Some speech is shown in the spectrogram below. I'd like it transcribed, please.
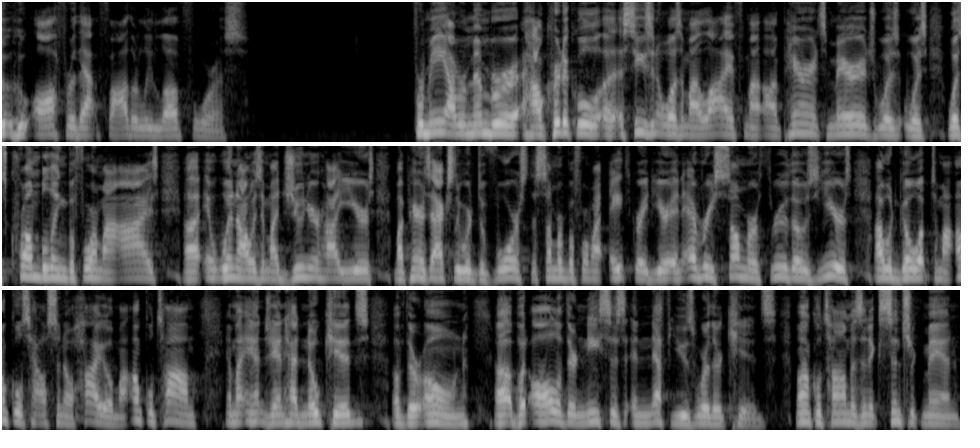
who, who offer that fatherly love for us. For me, I remember how critical a season it was in my life. My, my parents' marriage was, was, was crumbling before my eyes. Uh, and when I was in my junior high years, my parents actually were divorced the summer before my eighth grade year. And every summer through those years, I would go up to my uncle's house in Ohio. My uncle Tom and my aunt Jan had no kids of their own, uh, but all of their nieces and nephews were their kids. My uncle Tom is an eccentric man.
